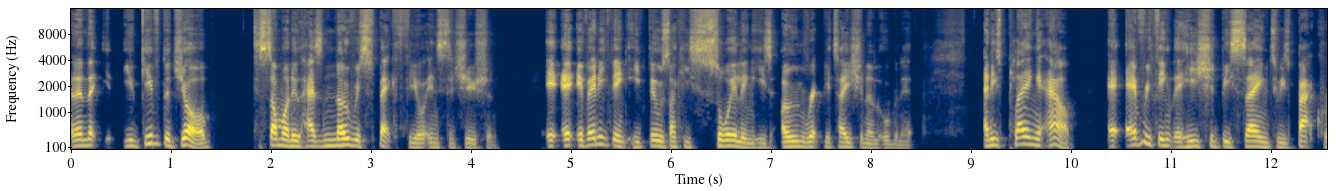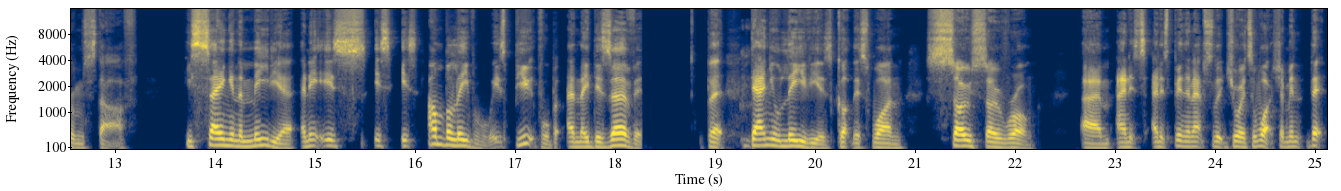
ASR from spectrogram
And then the, you give the job to someone who has no respect for your institution. If anything, he feels like he's soiling his own reputation a little bit, and he's playing it out. Everything that he should be saying to his backroom staff, he's saying in the media, and it is it's it's unbelievable. It's beautiful, but and they deserve it. But Daniel Levy has got this one so so wrong, um, and it's and it's been an absolute joy to watch. I mean, they're,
